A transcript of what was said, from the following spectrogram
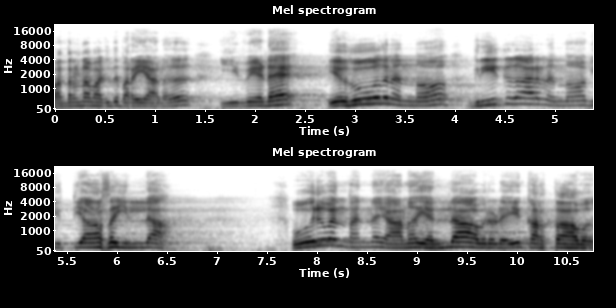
പന്ത്രണ്ടാം വാക്യത്തിൽ പറയാണ് ഇവിടെ യഹൂദനെന്നോ ഗ്രീക്കുകാരനെന്നോ വ്യത്യാസമില്ല. ഒരുവൻ തന്നെയാണ് എല്ലാവരുടെയും കർത്താവ്.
